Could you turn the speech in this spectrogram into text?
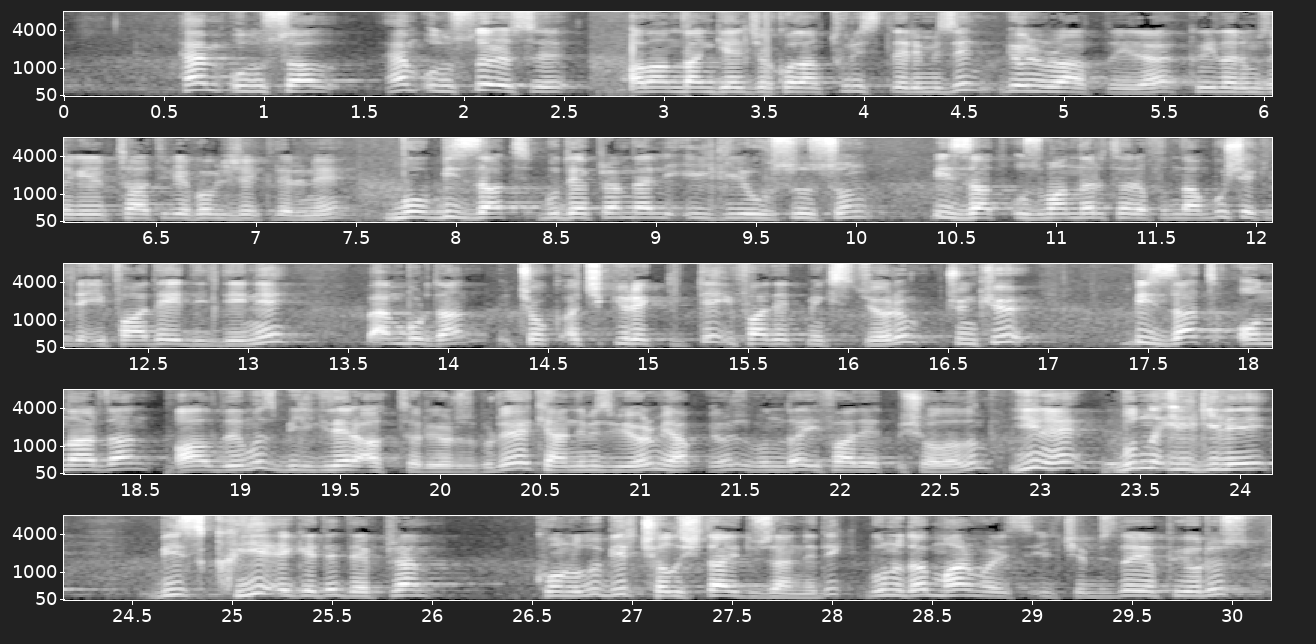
Hem ulusal hem uluslararası alandan gelecek olan turistlerimizin gönül rahatlığıyla kıyılarımıza gelip tatil yapabileceklerini, bu bizzat bu depremlerle ilgili hususun bizzat uzmanları tarafından bu şekilde ifade edildiğini ben buradan çok açık yüreklilikte ifade etmek istiyorum. Çünkü bizzat onlardan aldığımız bilgileri aktarıyoruz buraya. Kendimiz bir yorum yapmıyoruz. Bunu da ifade etmiş olalım. Yine bununla ilgili biz Kıyı Ege'de deprem konulu bir çalıştay düzenledik. Bunu da Marmaris ilçemizde yapıyoruz.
